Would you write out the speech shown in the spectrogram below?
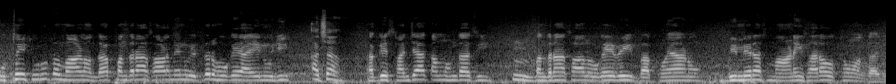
ਉੱਥੇ ਹੀ ਸ਼ੁਰੂ ਤੋਂ ਮਾਲ ਆਉਂਦਾ। 15 ਸਾਲ ਮੈਨੂੰ ਇੱਧਰ ਹੋ ਗਏ ਆਏ ਨੂੰ ਜੀ। ਅੱਛਾ। ਅੱਗੇ ਸਾਂਝਾ ਕੰਮ ਹੁੰਦਾ ਸੀ। ਹੂੰ। 15 ਸਾਲ ਹੋ ਗਏ ਵੀ ਬਾਖੋਆਂ ਨੂੰ ਵੀ ਮੇਰਾ ਸਮਾਨ ਹੀ ਸਾਰਾ ਉੱਥੋਂ ਆਉਂਦਾ ਜੀ।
